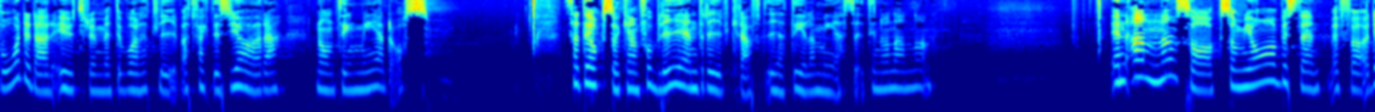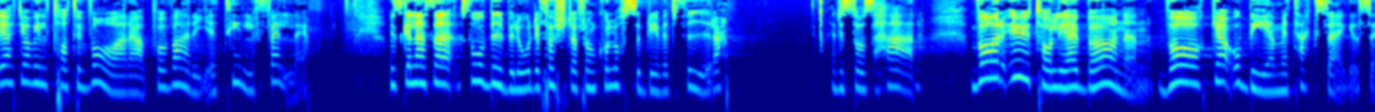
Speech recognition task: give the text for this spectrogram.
får det där utrymmet i vårt liv att faktiskt göra någonting med oss. Så att det också kan få bli en drivkraft i att dela med sig till någon annan. En annan sak som jag har bestämt mig för det är att jag vill ta tillvara på varje tillfälle. Vi ska läsa två bibelord, det första från Kolosserbrevet 4. Det står så här. Var uthålliga i bönen, vaka och be med tacksägelse.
